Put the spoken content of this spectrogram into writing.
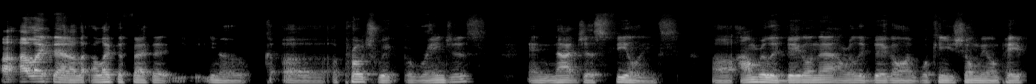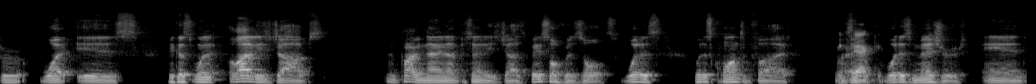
I, I like that. I, I, like the fact that you know uh, approach with ranges and not just feelings. Uh, i'm really big on that. I'm really big on what can you show me on paper? What is because when a lot of these jobs and probably 99% of these jobs based off results what is what is quantified Right? Exactly. What is measured, and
